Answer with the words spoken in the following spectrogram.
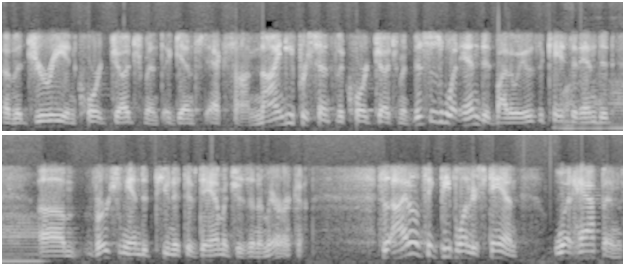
of the jury and court judgment against Exxon. 90% of the court judgment. This is what ended, by the way, it was the case that ended, um, virtually ended punitive damages in America. So I don't think people understand what happens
